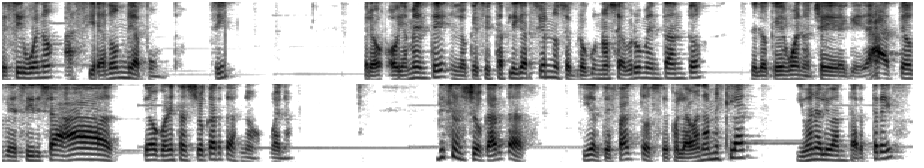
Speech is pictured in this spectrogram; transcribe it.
decir, bueno, hacia dónde apunto. ¿sí? Pero obviamente en lo que es esta aplicación no se, no se abrumen tanto de lo que es, bueno, che, que ah, tengo que decir ya, ah, ¿qué hago con estas ocho cartas? No, bueno. De esas ocho cartas, ¿sí? artefactos, después la van a mezclar y van a levantar tres,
